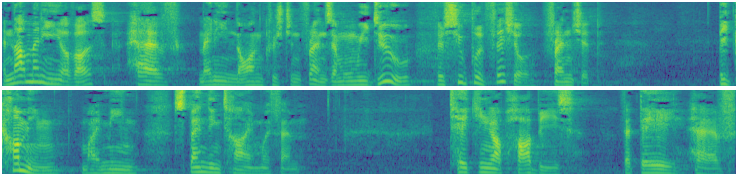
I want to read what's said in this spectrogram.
And not many of us have many non Christian friends. And when we do, they're superficial friendship. Becoming might mean spending time with them, taking up hobbies that they have,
